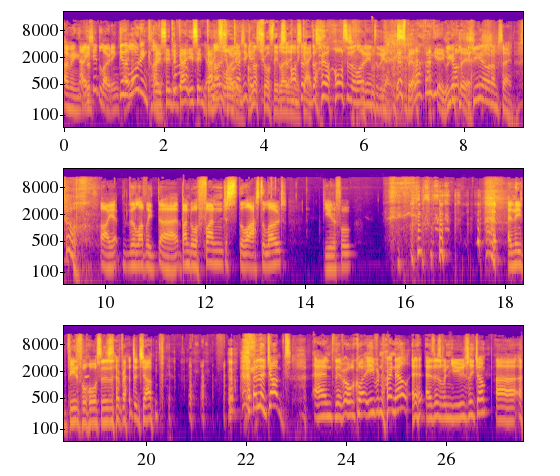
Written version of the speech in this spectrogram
I mean, No, he said loading. yeah, they're Clayton. loading. No, Clayton. you said the Give gate. them- You said I'm not gates sure. loading. I said I'm not sure if they're loading Oh, the so gates. The horses are loading into the gates. That's better. Thank you. We you, got there. you know what I'm saying. Oh, yeah. The lovely uh, bundle of fun, just the last to load. Beautiful. and these beautiful horses are about to jump. and they've jumped. And they're all quite even right now, as is when you usually jump. Uh,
